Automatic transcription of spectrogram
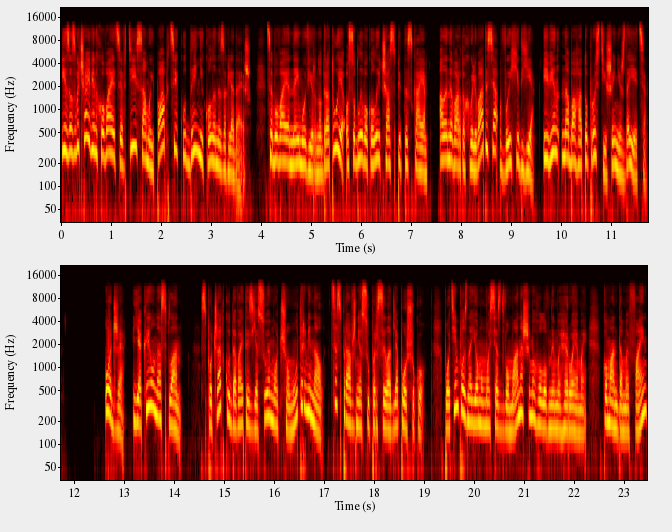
І зазвичай він ховається в тій самій папці, куди ніколи не заглядаєш. Це буває неймовірно дратує, особливо коли час підтискає. Але не варто хвилюватися, вихід є. І він набагато простіший, ніж здається. Отже, який у нас план? Спочатку давайте з'ясуємо, чому термінал це справжня суперсила для пошуку. Потім познайомимося з двома нашими головними героями командами Find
